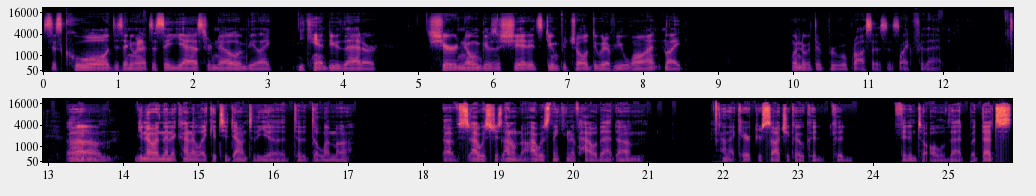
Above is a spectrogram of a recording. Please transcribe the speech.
Is this cool? Does anyone have to say yes or no and be like, you can't do that? Or sure, no one gives a shit. It's Doom Patrol. Do whatever you want. Like, wonder what the approval process is like for that. Um, Um, you know, and then it kind of like gets you down to the uh to the dilemma. Of, I was just I don't know. I was thinking of how that um how that character Sachiko could could fit into all of that, but that's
